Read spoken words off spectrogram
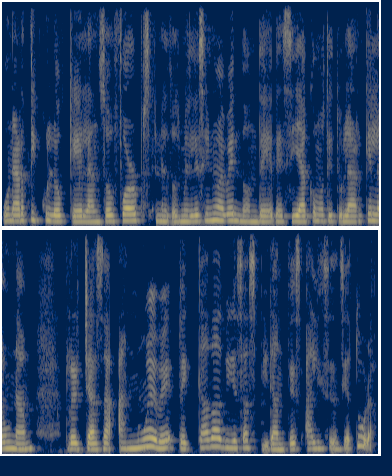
un artículo que lanzó Forbes en el 2019 en donde decía como titular que la UNAM rechaza a 9 de cada 10 aspirantes a licenciatura.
